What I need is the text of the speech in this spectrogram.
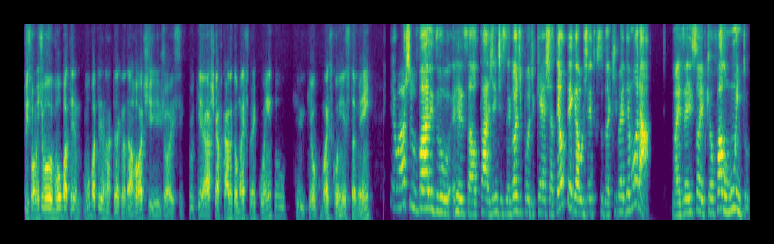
principalmente vou, vou bater, vou bater na tecla da Hot Joyce, porque acho que é a casa que eu mais frequento, que, que eu mais conheço também, eu acho válido ressaltar, gente, esse negócio de podcast, até eu pegar o jeito que isso daqui vai demorar. Mas é isso aí, porque eu falo muito.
